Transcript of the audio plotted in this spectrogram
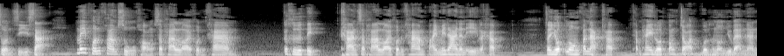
ส่วนศีรษะไม่พ้นความสูงของสะพานลอยคนข้าม ก็คือติด คานสะพานลอยคนข้ามไปไม่ได้นั่นเองแหละครับ จะยกลงก็หนักครับทำให้รถต้องจอดบนถนนอยู่แบบนั้น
